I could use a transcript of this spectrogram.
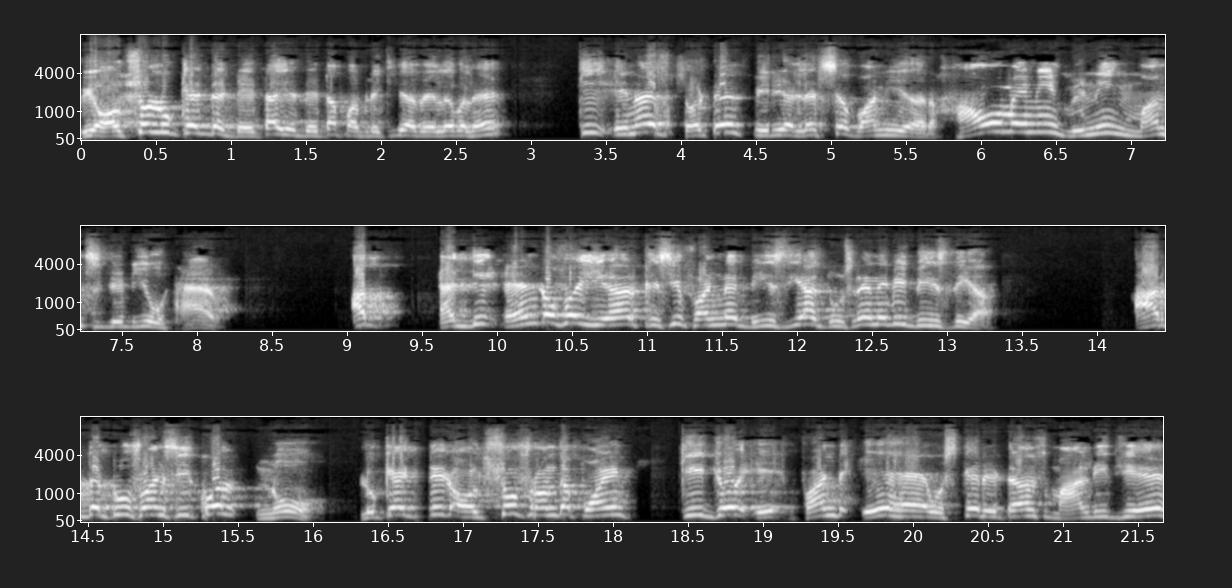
we also look at the data, your data publicly available here. In a certain period, let's say one year, how many winning months did you have? अब at the end of a year, किसी fund ने 20 दिया दूसरे ने भी 20 दिया are the two funds equal no look at it also from the point कि जो फंड ए है, उसके रिटर्न्स मान लीजिए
